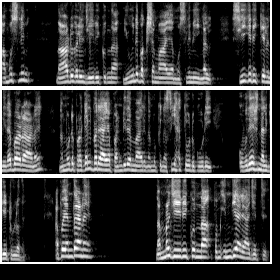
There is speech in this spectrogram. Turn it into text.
അമുസ്ലിം നാടുകളിൽ ജീവിക്കുന്ന ന്യൂനപക്ഷമായ മുസ്ലിമീങ്ങൾ സ്വീകരിക്കേണ്ട നിലപാടാണ് നമ്മുടെ പ്രഗത്ഭരായ പണ്ഡിതന്മാർ നമുക്ക് നസീഹത്തോടു കൂടി ഉപദേശം നൽകിയിട്ടുള്ളത്. അപ്പോൾ എന്താണ്? നമ്മൾ ജീവിക്കുന്ന ഇപ്പം ഇന്ത്യ രാജ്യത്ത്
